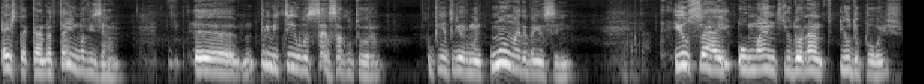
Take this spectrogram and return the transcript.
esta Câmara tem uma visão, uh, permitiu o acesso à cultura, o que anteriormente não era bem assim. Eu sei o antes, o durante e o depois,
